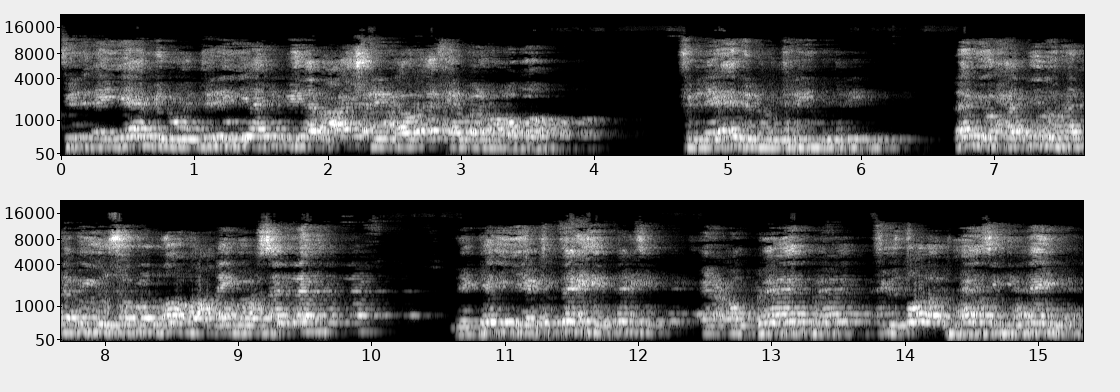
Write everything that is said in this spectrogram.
في الأيام الوترية من العشر الأواخر من رمضان في الليالي الوترية لم يحددها النبي صلى الله عليه وسلم لكي يجتهد العباد في طلب هذه الليلة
